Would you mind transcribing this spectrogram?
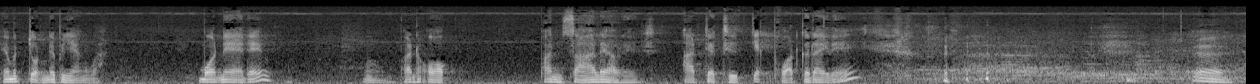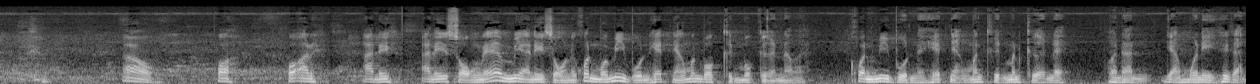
ให้มันจนได้เป็นอย่างวะบอแน่เด้พันออกพันสาแล้วเลยอาจจะถือแจ็คพอตก็ได้เด้เออ อ้าพอพออันอันนี้อันนี้สงเนี่ยมีอันนี้สงเนี่ยคนบ่มีบุญเฮ็ดอย่างมันบ่ขึ้นบ่เกินนะวะคนมีบุญเฮ็ดอย่างมันขึ้นมันเกินเลย เพราะนั้นอย่างมือนี้คือกัน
